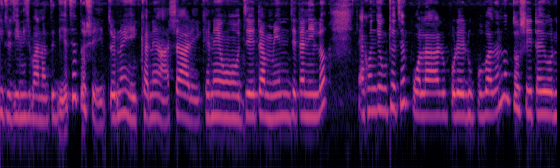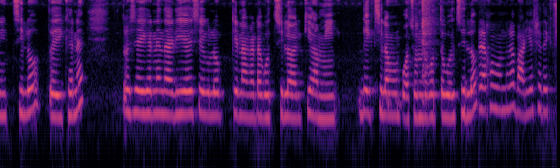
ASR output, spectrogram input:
কিছু জিনিস বানাতে দিয়েছে, তো সেই জন্য এইখানে আসা আর এইখানে ও যেটা মেন যেটা নিল, এখন যে উঠেছে পলার উপরে রূপো বাঁধানো, তো সেটাই ও নিচ্ছিল, তো এইখানে, তো সেইখানে দাঁড়িয়ে সেগুলো কেনাকাটা করছিল আর কি, আমি দেখছিলাম ও পছন্দ করতে বলছিল। দেখো বন্ধুরা, বাড়ি এসে দেখছি,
